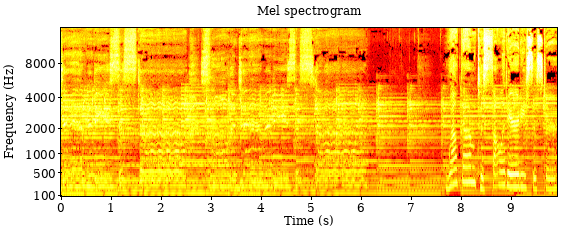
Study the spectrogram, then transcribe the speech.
Solidarity Sister. Welcome to Solidarity Sister,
